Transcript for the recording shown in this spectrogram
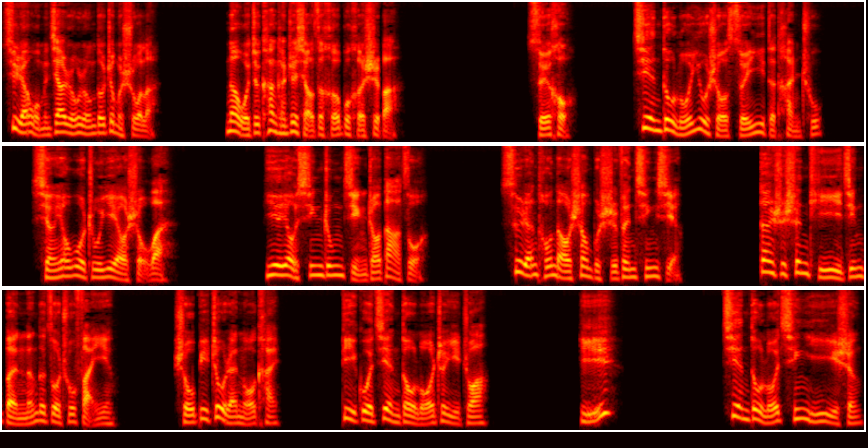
既然我们家蓉蓉都这么说了，那我就看看这小子合不合适吧。”随后，剑斗罗右手随意的探出，想要握住叶耀手腕。叶耀心中警兆大作，虽然头脑尚不十分清醒，但是身体已经本能的做出反应，手臂骤然挪开，避过剑斗罗这一抓。咦？剑斗罗轻咦一声，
